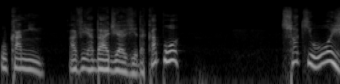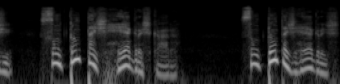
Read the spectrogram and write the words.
o caminho, a verdade e a vida. Acabou. Só que hoje são tantas regras, cara. São tantas regras.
